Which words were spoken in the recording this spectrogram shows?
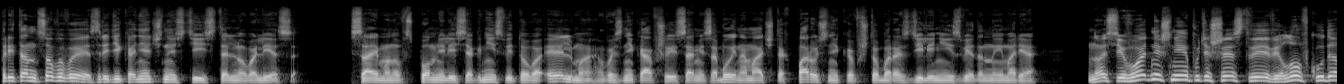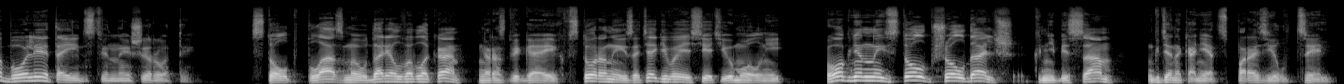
пританцовывая среди конечностей стального леса. Саймону вспомнились огни святого Эльма, возникавшие сами собой на мачтах парусников, чтобы раздели неизведанные моря. Но сегодняшнее путешествие вело в куда более таинственные широты. Столб плазмы ударил в облака, раздвигая их в стороны и затягивая сетью молний. Огненный столб шел дальше, к небесам, где, наконец, поразил цель.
